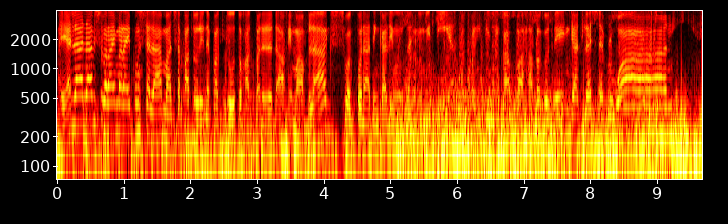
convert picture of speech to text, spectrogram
Ayan lalabs, maraming maraming pong salamat sa patuloy na pagtutok at panonood ng aking mga vlogs. Huwag po natin kalimutan umiti at magpangiti ng kapwa. Have a good day and God bless everyone!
